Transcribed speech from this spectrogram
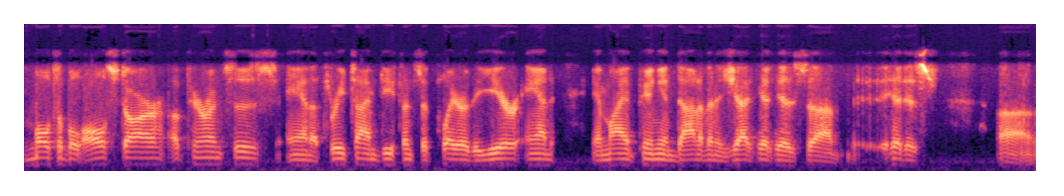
multiple All-Star appearances and a three-time Defensive Player of the Year. And in my opinion, Donovan has yet hit his uh, hit his uh,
